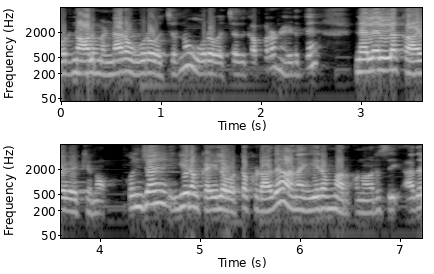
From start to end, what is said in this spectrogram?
ஒரு நாலு மணி நேரம் ஊற வச்சிடணும். ஊற வச்சதுக்கப்புறம் எடுத்து நிழல்ல காய வைக்கணும். கொஞ்சம் ஈரம் கையில் ஒட்டக்கூடாது ஆனால் ஈரமாக இருக்கணும் அரிசி. அதை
